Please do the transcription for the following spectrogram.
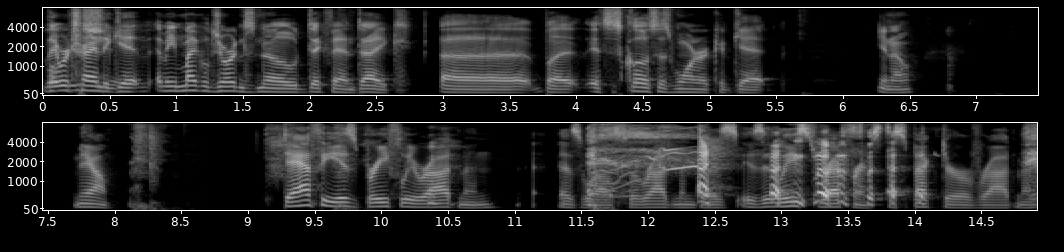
They were trying shit. to get. I mean, Michael Jordan's no Dick Van Dyke, uh, but it's as close as Warner could get. You know. Yeah. Daffy is briefly Rodman as well. So Rodman does is at least noticed referenced the specter of Rodman.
